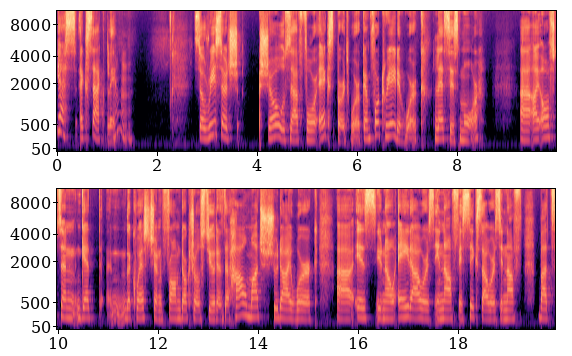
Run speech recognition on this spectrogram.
Yes, exactly. Mm. So, research shows that for expert work and for creative work, less is more. Uh, I often get the question from doctoral students that how much should I work? Uh, is you know eight hours enough? Is six hours enough? But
